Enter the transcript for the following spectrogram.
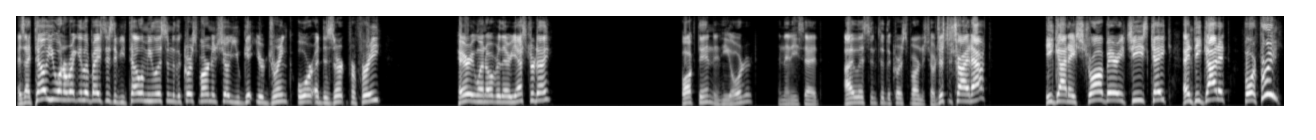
as I tell you on a regular basis, if you tell them you listen to the Chris Vernon Show, you get your drink or a dessert for free. Harry went over there yesterday walked in and he ordered. And then he said, I listened to the Chris Vernon show. Just to try it out, he got a strawberry cheesecake and he got it for free.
